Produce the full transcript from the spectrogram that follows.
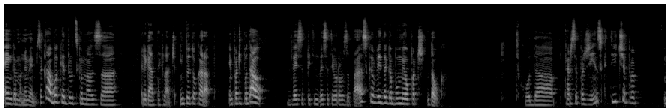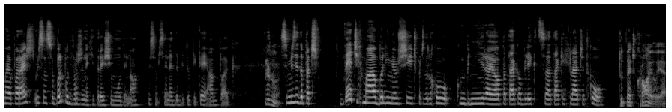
enega ima, ne vem, za kavbojke, drugega ima za elegantne hlače. In to je to, kar rab. In pač bo dal 20-25 evrov za pas, ker ve, da ga bo imel pač dolg. Tako da, kar se pa žensk tiče, pa imajo pa reč, mislim, so bolj podvržene hitrejši modi. No. Mislim, se ne da bi tukaj kaj, ampak Razumem. se mi zdi, da pač več jih imajo, bolj jim je všeč, pač, da lahko kombinirajo, pa take oblekce, take hlače, tako. Tudi več krojev je,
